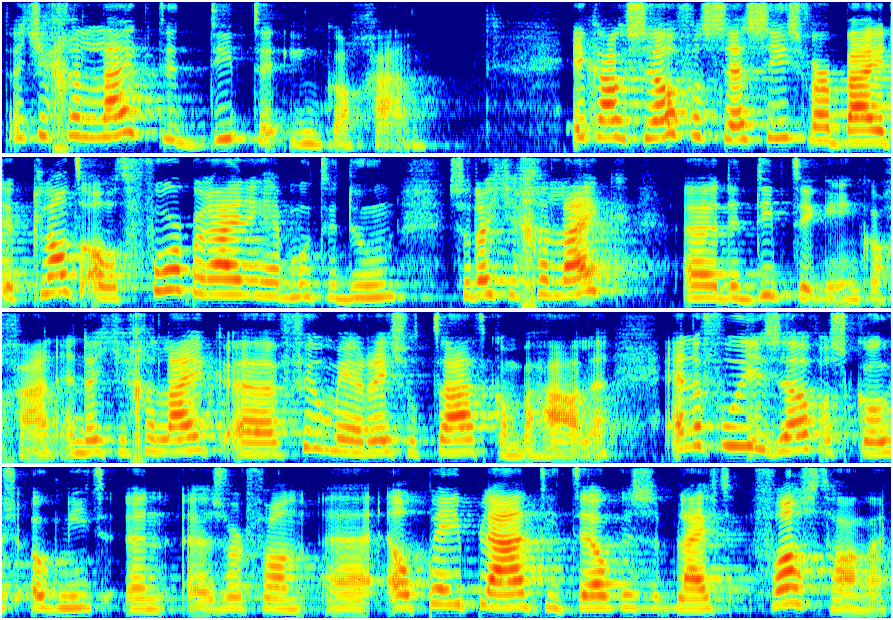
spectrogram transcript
dat je gelijk de diepte in kan gaan. Ik hou zelf van sessies waarbij de klant al wat voorbereiding heeft moeten doen, zodat je gelijk uh, de diepte in kan gaan en dat je gelijk uh, veel meer resultaat kan behalen. En dan voel je jezelf als coach ook niet een uh, soort van LP-plaat die telkens blijft vasthangen.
